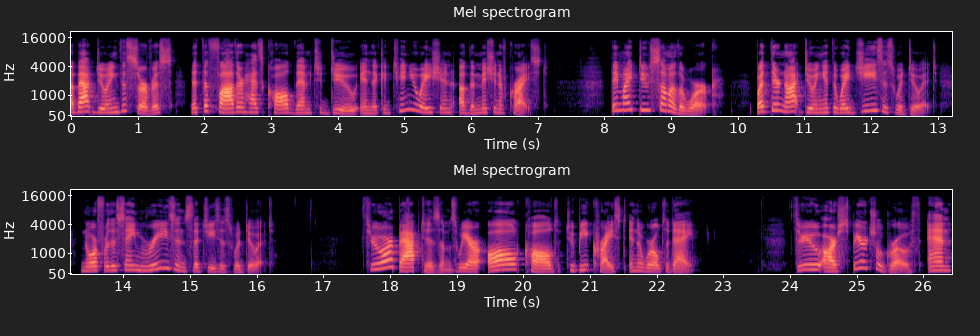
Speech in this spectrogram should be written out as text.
about doing the service that the Father has called them to do in the continuation of the mission of Christ. They might do some of the work, but they're not doing it the way Jesus would do it, nor for the same reasons that Jesus would do it. Through our baptisms, we are all called to be Christ in the world today. Through our spiritual growth and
